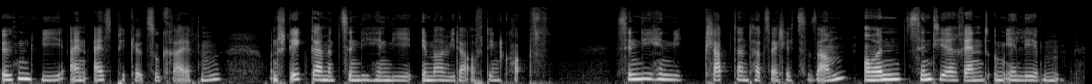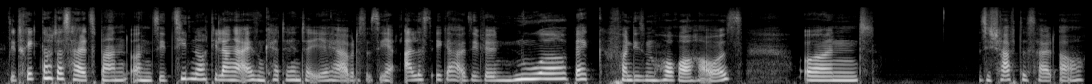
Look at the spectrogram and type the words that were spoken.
irgendwie einen Eispickel zu greifen und schlägt damit Cindy Hindi immer wieder auf den Kopf. Cindy Hindi klappt dann tatsächlich zusammen und Cynthia rennt um ihr Leben. Sie trägt noch das Halsband und sie zieht noch die lange Eisenkette hinter ihr her, aber das ist ihr alles egal. Sie will nur weg von diesem Horrorhaus. Und sie schafft es halt auch.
